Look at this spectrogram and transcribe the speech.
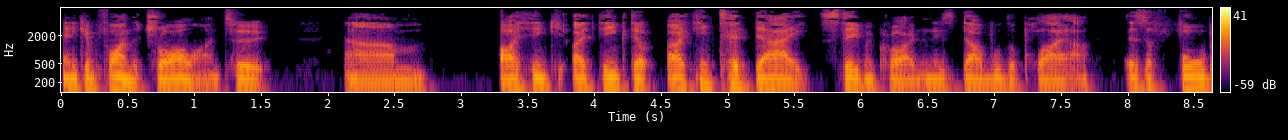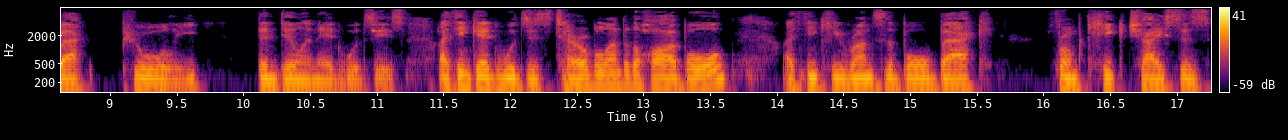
and he can find the try line too. Um, I think I think that I think today Stephen Crichton is double the player as a fullback purely than Dylan Edwards is. I think Edwards is terrible under the high ball. I think he runs the ball back from kick chases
